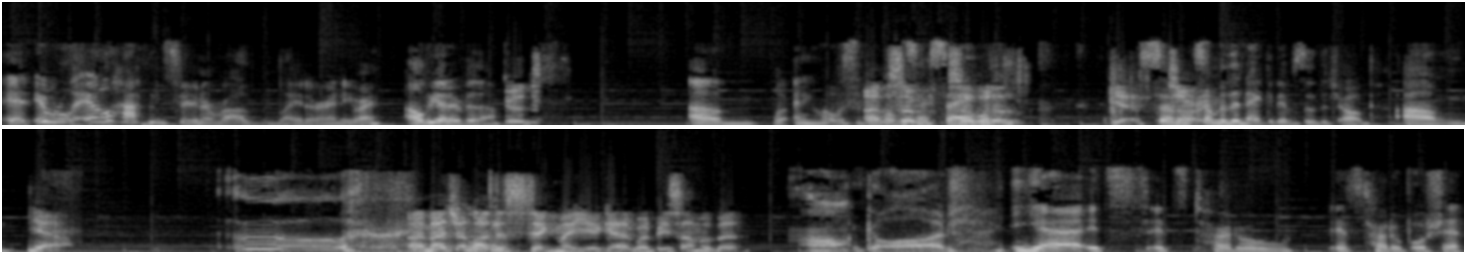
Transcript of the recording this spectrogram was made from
it, it will it'll happen sooner rather than later anyway. I'll get over there. Good. Um what, anyway, what was Um, what so was I saying? so what is? Yeah. some sorry. some of the negatives of the job. Um Yeah. ooh. I imagine like the stigma you get would be some of it. Oh my god. Yeah, it's it's total it's total bullshit.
